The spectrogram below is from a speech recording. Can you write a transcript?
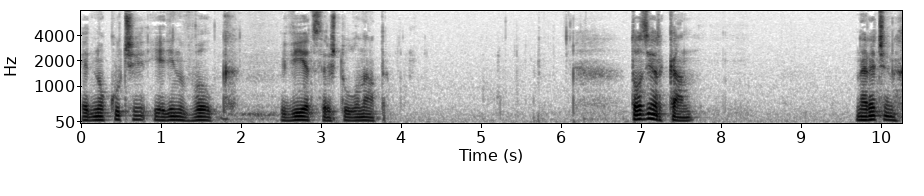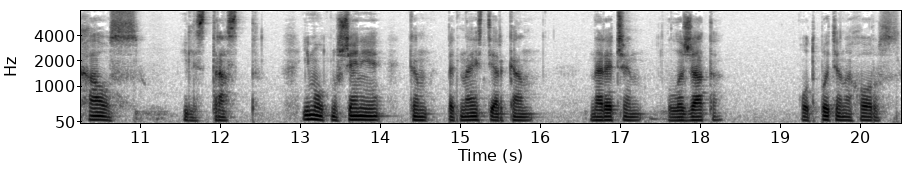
Едно куче и един вълк вият срещу луната. Този аркан, наречен хаос или страст, има отношение към 15-ти аркан, наречен лъжата от пътя на Хорус,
